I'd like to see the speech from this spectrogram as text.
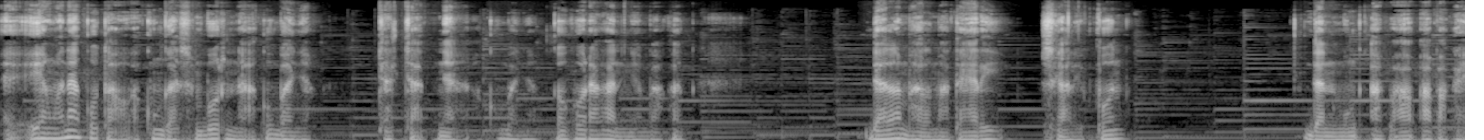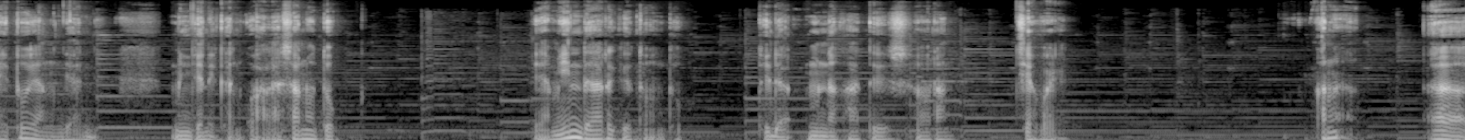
Eh, yang mana aku tahu aku nggak sempurna aku banyak cacatnya aku banyak kekurangannya bahkan. Dalam hal materi sekalipun dan apa apakah itu yang jadi menjadikan alasan untuk ya minder gitu untuk tidak mendekati seorang cewek. Karena uh,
